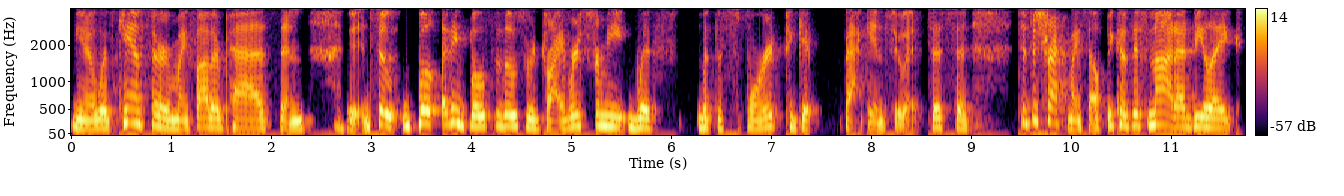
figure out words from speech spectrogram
you know, with cancer, my father passed, and so both. I think both of those were drivers for me with with the sport to get back into it, just to to distract myself. Because if not, I'd be like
